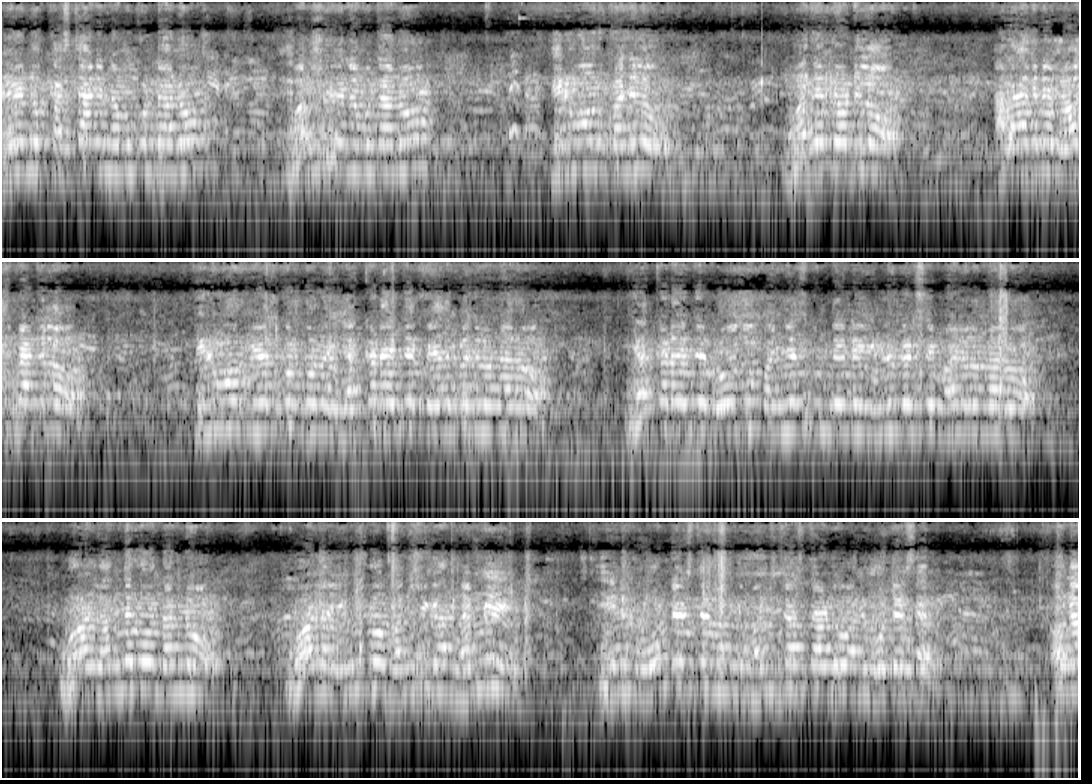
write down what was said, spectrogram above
నేను కష్టాన్ని నమ్ముకుంటాను. మనుషుల్ని నమ్ముతాను. తిరుమూరు ప్రజలు మదర్ రోడ్డులో అలాగనే రాజపేటలో తిరువూరు నియోజకవర్గంలో ఎక్కడైతే పేద ప్రజలు ఉన్నారో ఎక్కడైతే రోజు పనిచేసుకుంటేనే ఇల్లు గడిచే మహిళలు ఉన్నారో వాళ్ళందరూ నన్ను వాళ్ళ ఇంట్లో మనిషిగా నమ్మి ఈయనకు ఓటేస్తే మనకి మంచి చేస్తాడు అని ఓటేశారు. అవునా?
